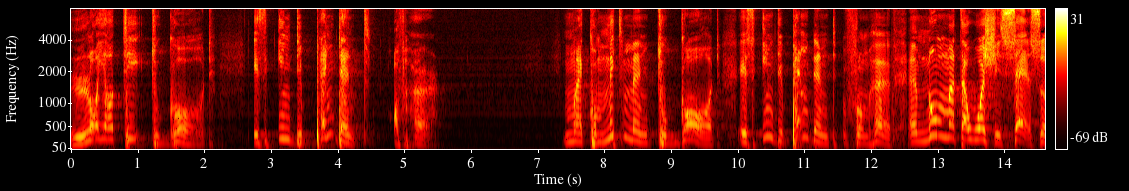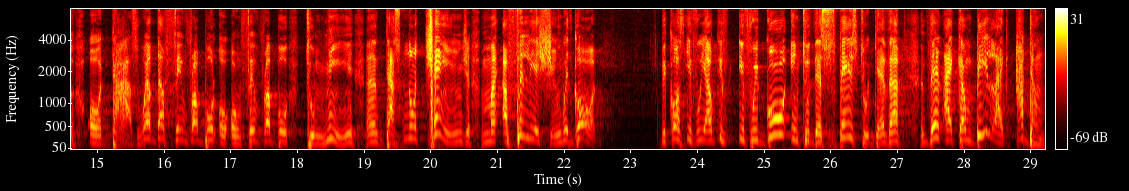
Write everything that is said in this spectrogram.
loyalty to God is independent of her. My commitment to God is independent from her. And no matter what she says or does, whether favorable or unfavorable to me, and does not change my affiliation with God. Because if we are if, if we go into the space together, then I can be like Adam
